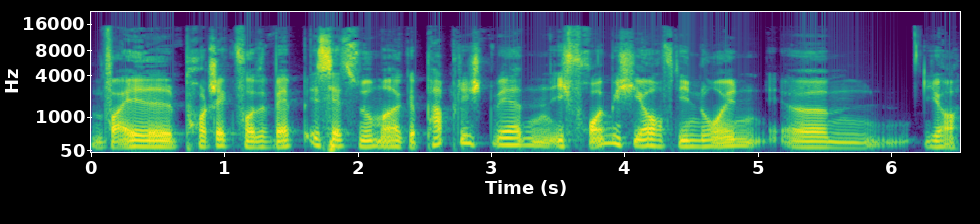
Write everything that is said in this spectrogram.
weil Project for the Web ist jetzt nur mal gepublished werden. Ich freue mich hier auch auf die neuen ähm, ja,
